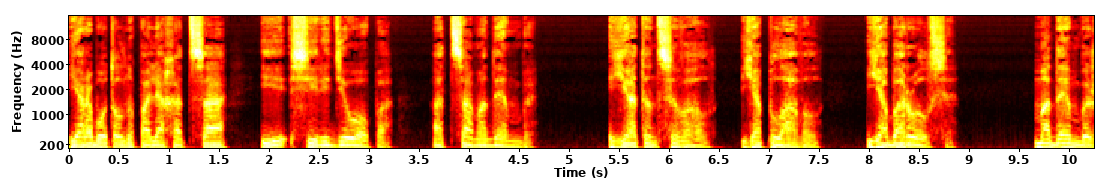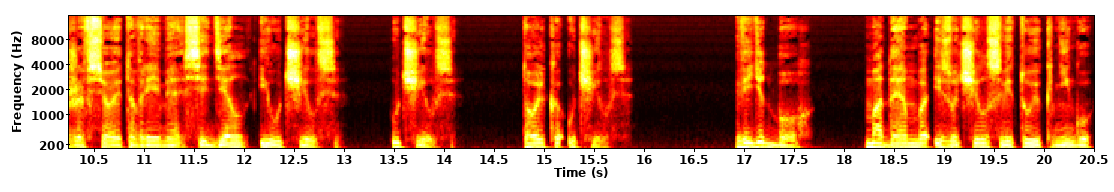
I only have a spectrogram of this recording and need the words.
Я работал на полях отца и Сиридиопа, отца Мадембы. Я танцевал, я плавал, я боролся. Мадемба же все это время сидел и учился, учился, только учился. Видит Бог, Мадемба изучил святую книгу,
